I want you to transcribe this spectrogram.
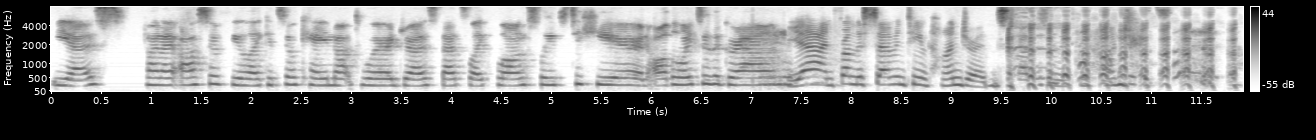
yes, but I also feel like it's okay not to wear a dress that's like long sleeves to here and all the way to the ground. Yeah, and from the 1700s. Not the 1700s.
